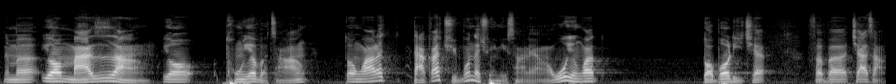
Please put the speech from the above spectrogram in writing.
那么要买衣裳，要统一服装，到辰光阿拉大家全部在群里商量个。我有辰光淘宝链接发拨家长，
